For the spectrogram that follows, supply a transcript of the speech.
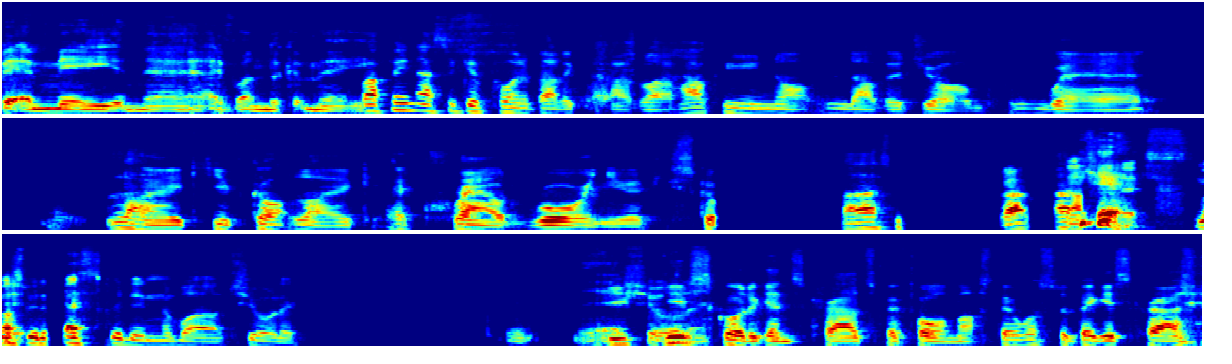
bit of me in there. Everyone look at me. I think that's a good point about the club. Like, how can you not love a job where, like, you've got like a crowd roaring you if you score? Like, that's that, that, Yes, Must be the best feeling in the world, surely. Yeah, you, you've scored against crowds before, Muster. What's the biggest crowd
